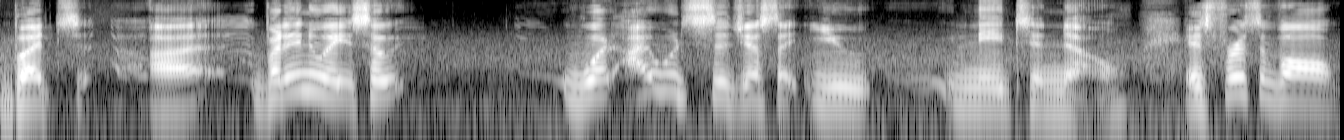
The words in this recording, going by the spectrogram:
But uh, but anyway, so what I would suggest that you need to know is first of all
